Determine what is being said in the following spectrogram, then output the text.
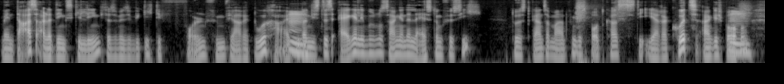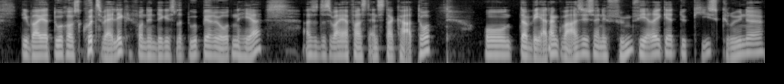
wenn das allerdings gelingt, also wenn sie wirklich die vollen fünf Jahre durchhalten, Mhm. dann ist das eigentlich, muss man sagen, eine Leistung für sich. Du hast ganz am Anfang des Podcasts die Ära Kurz angesprochen. Mhm. Die war ja durchaus kurzweilig von den Legislaturperioden her. Also das war ja fast ein Staccato. Und da wäre dann quasi so eine fünfjährige türkis-grüne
